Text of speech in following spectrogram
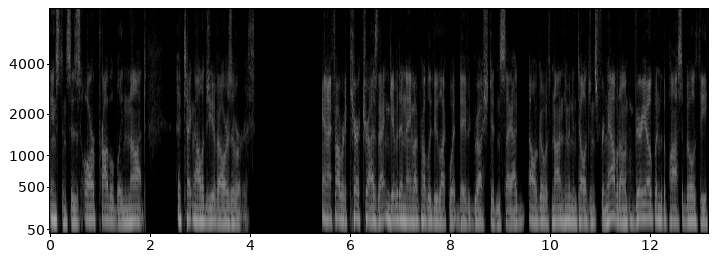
instances, are probably not a technology of ours of Earth. And if I were to characterize that and give it a name, I'd probably do like what David Grusch did and say, i will go with non human intelligence for now, but I'm very open to the possibility,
